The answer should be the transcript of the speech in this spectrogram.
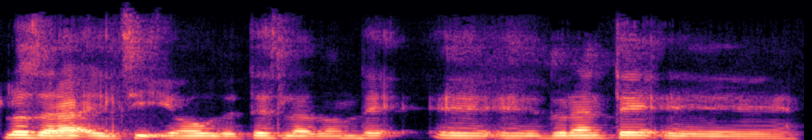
los dará el CEO de Tesla, donde eh, eh, durante eh,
